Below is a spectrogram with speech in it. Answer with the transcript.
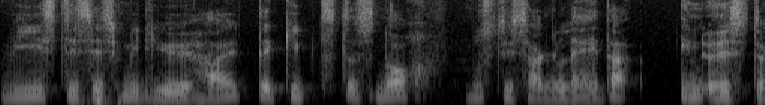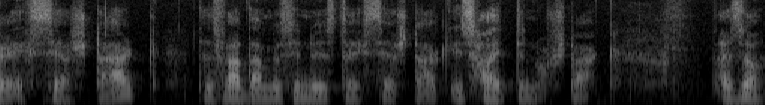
wie ist dieses Milieu heute? Gibt es das noch? Muss ich sagen, leider in Österreich sehr stark. Das war damals in Österreich sehr stark, ist heute noch stark. Also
